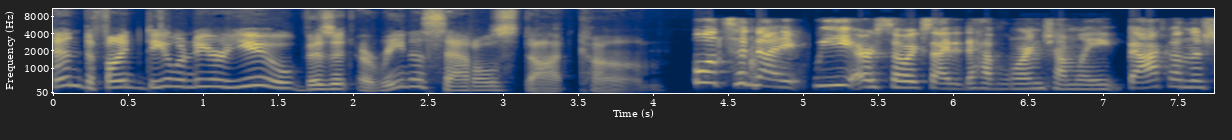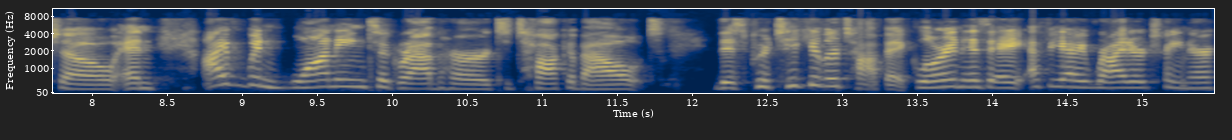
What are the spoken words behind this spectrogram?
and to find a dealer near you, visit arenasaddles.com. Well, tonight we are so excited to have Lauren Chumley back on the show. And I've been wanting to grab her to talk about this particular topic. Lauren is a FEI rider trainer.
